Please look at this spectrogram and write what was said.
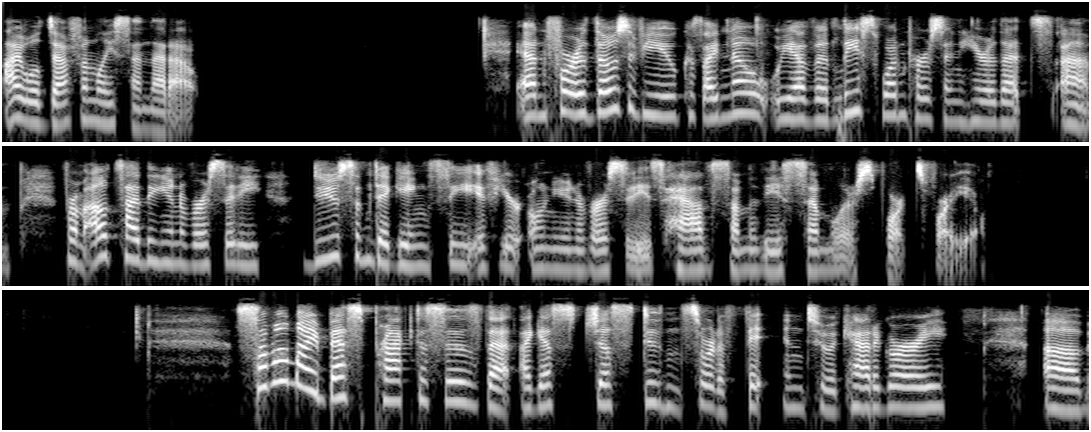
I will definitely send that out. And for those of you, because I know we have at least one person here that's um, from outside the university, do some digging, see if your own universities have some of these similar sports for you. Some of my best practices that I guess just didn't sort of fit into a category, um,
